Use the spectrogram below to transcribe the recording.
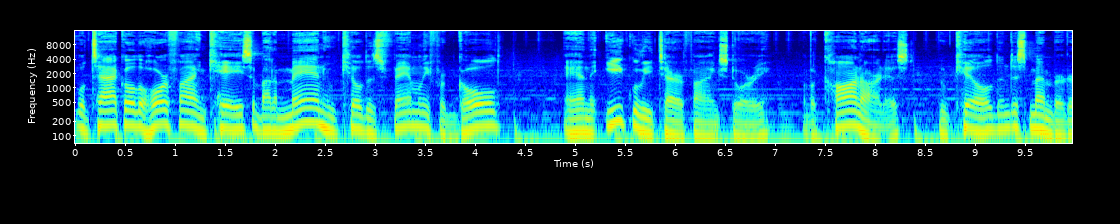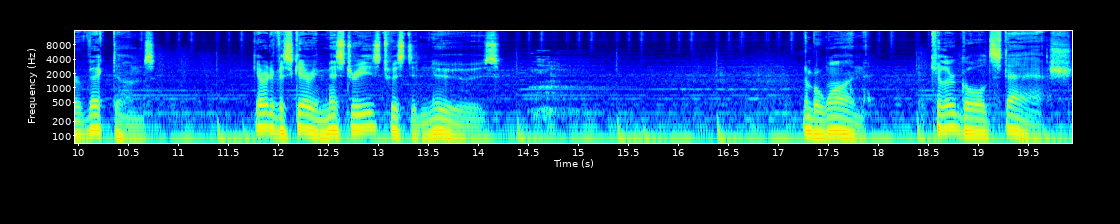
we'll tackle the horrifying case about a man who killed his family for gold and the equally terrifying story of a con artist who killed and dismembered her victims. Get ready for scary mysteries, twisted news. Number 1 Killer Gold Stash.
